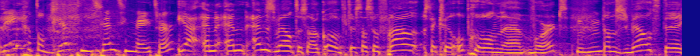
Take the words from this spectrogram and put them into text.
9 tot 13 centimeter. Ja, en, en, en zwelt dus ook op. Dus als een vrouw seksueel opgewonden wordt, mm -hmm. dan zwelt de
